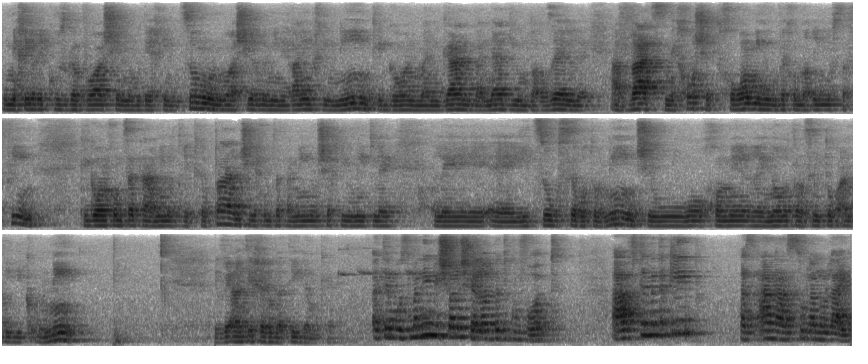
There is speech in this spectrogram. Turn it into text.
הוא מכיל ריכוז גבוה של נוגדי חמצון, הוא עשיר במינרלים חיוניים כגון מנגן, ונדיום, ברזל, אבץ, נחושת, כרומיום וחומרים נוספים כגון חומצת האמינו טריפטופן שהיא חומצת אמינו שחיונית לייצור סרוטונין שהוא חומר נורוטרנסמיטור אנטי דיכאוני ואנטי חרדתי גם כן. אתם מוזמנים לשאול שאלות בתגובות. אהבתם את הקליפ? אז אנא עשו לנו לייק,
